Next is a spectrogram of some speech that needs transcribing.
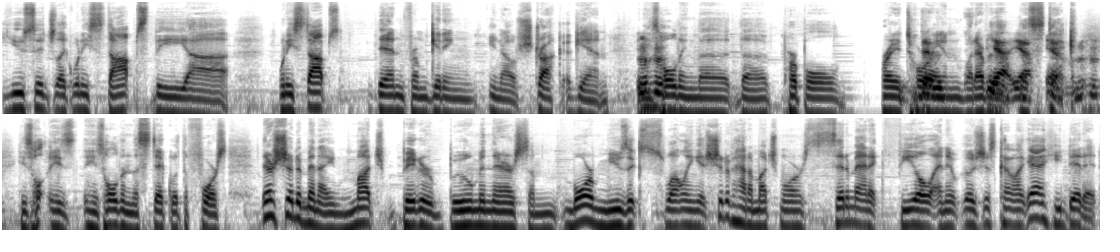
usage like when he stops the uh when he stops Din from getting you know struck again and he's Mhm. holding the the purple praetorian whatever yeah, the, the yeah, stick Yeah, mhm. He's he's he's holding the stick with the force. There should have been a much bigger boom in there, some more music swelling. It should have had a much more cinematic feel, and it was just kind of like, yeah, he did it.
